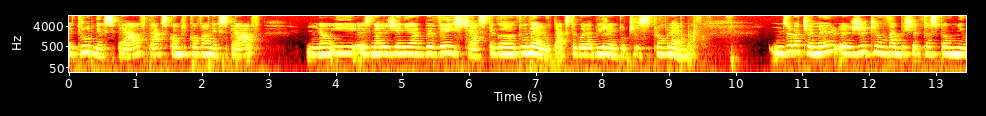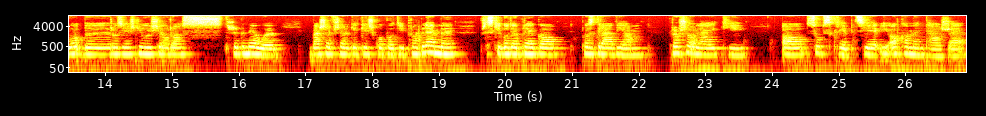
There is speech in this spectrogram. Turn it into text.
y, trudnych spraw, tak, skomplikowanych spraw, no i znalezienie jakby wyjścia z tego tunelu, tak, z tego labiryntu, czyli z problemów. Zobaczymy. Życzę Wam, by się to spełniło, by rozjaśniły się, rozstrzygnęły Wasze wszelkie jakieś kłopoty i problemy. Wszystkiego dobrego. Pozdrawiam. Proszę o lajki, o subskrypcje i o komentarze.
